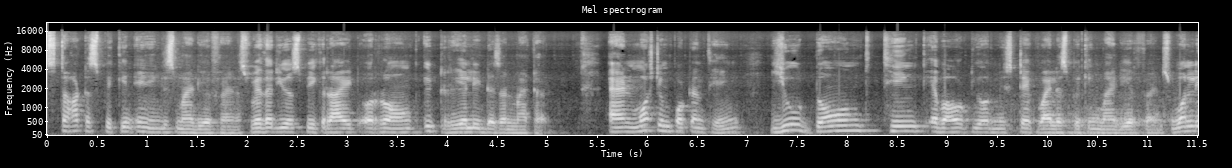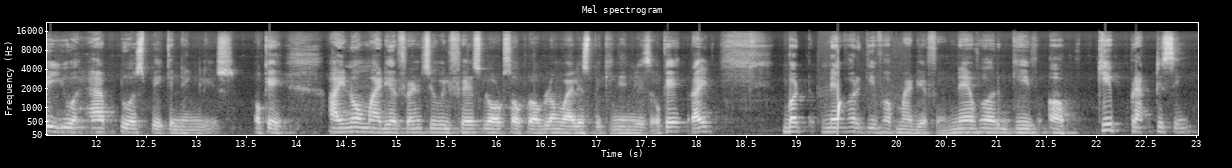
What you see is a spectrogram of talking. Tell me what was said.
start speaking in English, my dear friends. Whether you speak right or wrong, it really doesn't matter. And most important thing, you don't think about your mistake while speaking, my dear friends. Only you have to speak in English. Okay. I know, my dear friends, you will face lots of problem while speaking English. Okay, right? But never give up, my dear friend. Never give up. Keep practicing.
